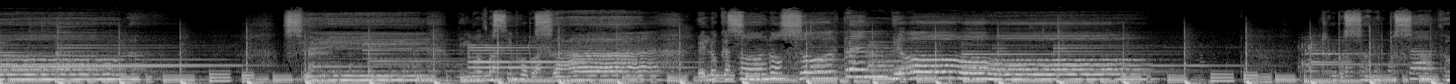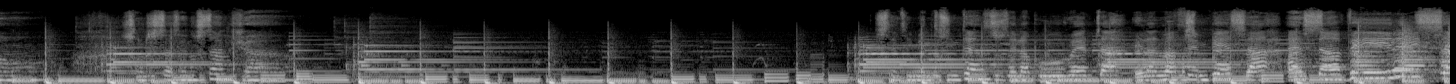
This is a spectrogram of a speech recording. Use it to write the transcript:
Sí, vimos más tiempo pasar, el ocaso nos sorprendió. Repasando el pasado, sonrisas de nostalgia. Sentimientos intensos de la pubertad, el alma se empieza a estabilizar.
